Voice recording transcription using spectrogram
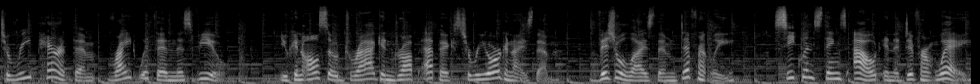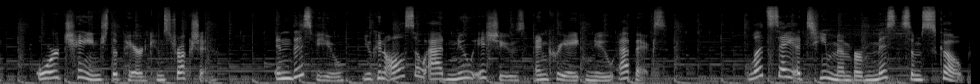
to reparent them right within this view. You can also drag and drop epics to reorganize them, visualize them differently, sequence things out in a different way, or change the paired construction. In this view, you can also add new issues and create new epics. Let's say a team member missed some scope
